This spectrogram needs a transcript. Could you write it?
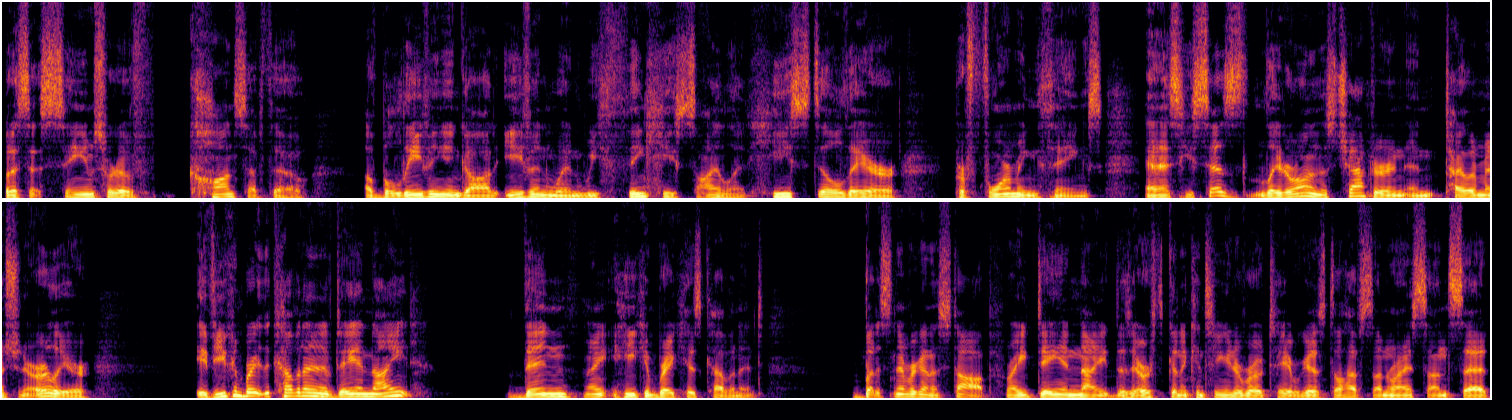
But it's that same sort of concept, though, of believing in God even when we think He's silent. He's still there performing things. And as He says later on in this chapter, and, and Tyler mentioned earlier, if you can break the covenant of day and night, then right, He can break His covenant but it's never going to stop, right? Day and night, the Earth's going to continue to rotate. We're going to still have sunrise, sunset.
